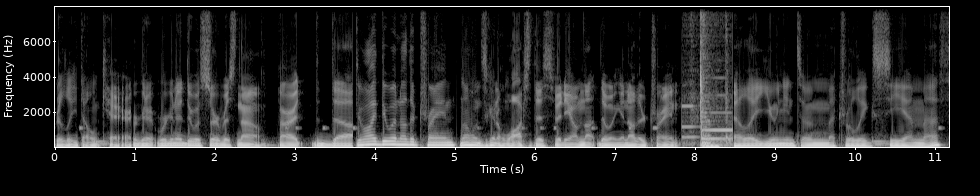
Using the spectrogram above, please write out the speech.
really don't care. We're gonna we're gonna do a service now. All right. Duh. Do I do another train? No one's gonna watch this video. I'm not doing another train. LA Union to Metrolink CMF.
